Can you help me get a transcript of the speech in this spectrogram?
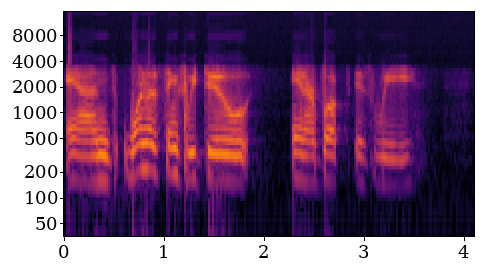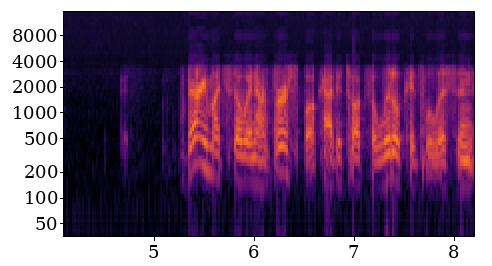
And one of the things we do in our book is we very much so in our first book, How to Talk So Little Kids Will Listen,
